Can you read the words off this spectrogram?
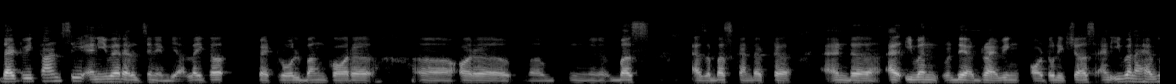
that we can't see anywhere else in India, like a petrol bunk or a, uh, or a, a bus as a bus conductor and uh, even they are driving auto rickshaws, and even I have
